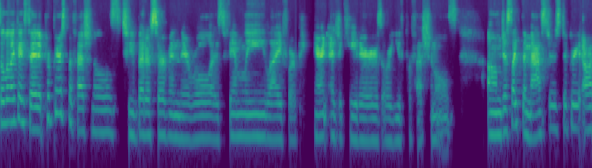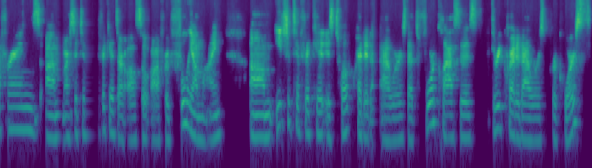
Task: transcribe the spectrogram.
So like I said, it prepares professionals to better serve in their role as family life or parent educators or youth professionals. Um, just like the master's degree offerings, um, our certificates are also offered fully online. Um, each certificate is 12 credit hours. That's four classes, three credit hours per course.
